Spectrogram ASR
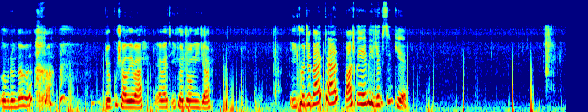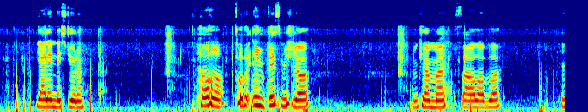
Ömrümde mi? Gökkuşağı'yı ver. Evet ilk önce onu yiyeceğim. İlk önce derken başka yemeyeceksin ki. Diğerlerini de istiyorum. Tadı enfesmiş ya. Mükemmel. Sağ ol abla.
